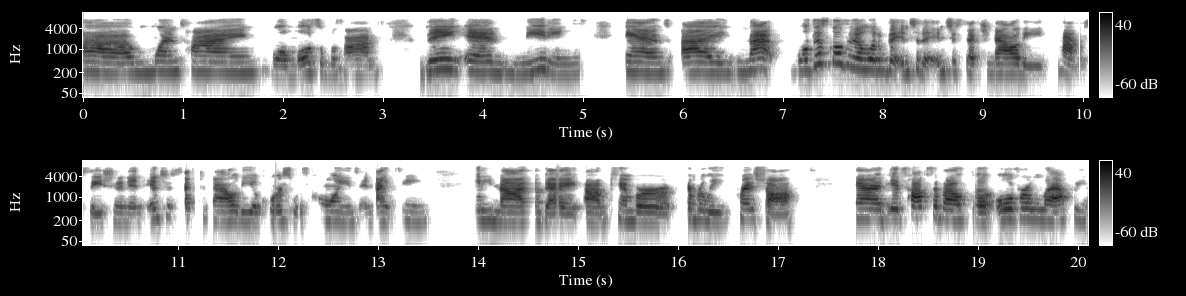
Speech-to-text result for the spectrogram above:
um, one time, well, multiple times, being in meetings and I not well, this goes in a little bit into the intersectionality conversation. And intersectionality, of course, was coined in 1989 by um, Kimber, Kimberlé Crenshaw. And it talks about the overlapping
